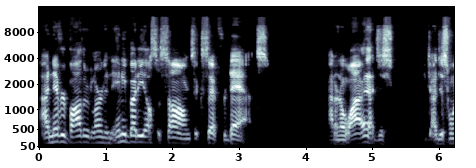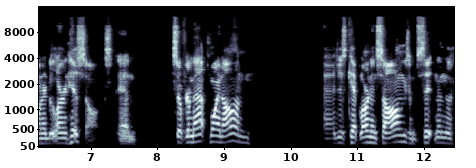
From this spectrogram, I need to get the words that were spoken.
I never bothered learning anybody else's songs except for dad's. I don't know why. I just I just wanted to learn his songs. And so from that point on, I just kept learning songs and sitting in the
